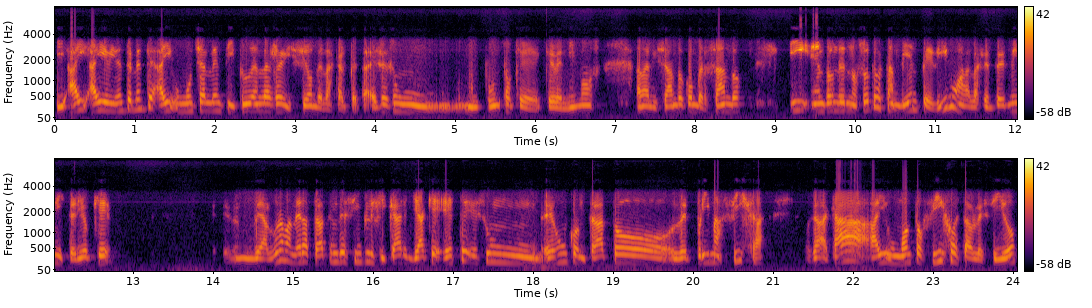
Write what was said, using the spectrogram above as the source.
Y hay, hay evidentemente hay mucha lentitud en la revisión de las carpetas. Ese es un, un punto que, que venimos analizando, conversando, y en donde nosotros también pedimos a la gente del ministerio que de alguna manera traten de simplificar, ya que este es un es un contrato de prima fija. O sea, acá hay un monto fijo establecido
